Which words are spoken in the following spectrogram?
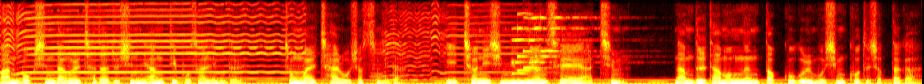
만복신당을 찾아주신 양띠 보살님들 정말 잘 오셨습니다. 2026년 새해 아침 남들 다 먹는 떡국을 무심코 드셨다가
